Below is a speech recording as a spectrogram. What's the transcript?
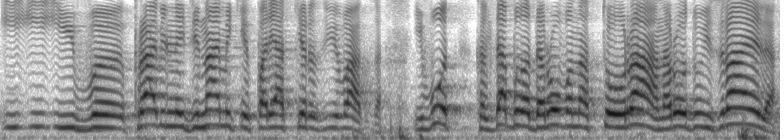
и, и, и в правильной динамике, в порядке развиваться. И вот, когда была дарована Тора народу Израиля,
